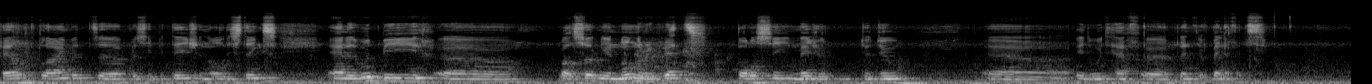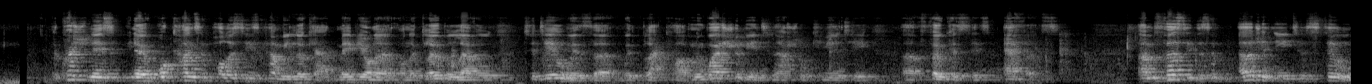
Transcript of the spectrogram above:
health, climate, uh, precipitation, all these things. And it would be, uh, well, certainly a non-regret policy measure to do. Uh, it would have uh, plenty of benefits. Question is, you know, what kinds of policies can we look at, maybe on a, on a global level, to deal with, uh, with black carbon, and where should the international community uh, focus its efforts? Um, firstly, there's an urgent need to still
